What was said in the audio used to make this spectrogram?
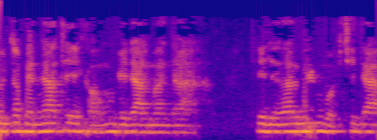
มันก็เป็นหน้าที่ของบิดามารดา ที่จะรับเลี้ยงบุตรธิดา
